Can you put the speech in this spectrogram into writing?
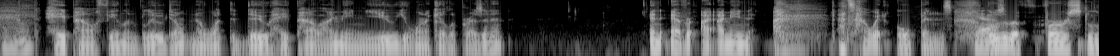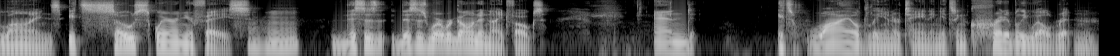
Mhm. hey, pal, feeling blue, don't know what to do. Hey, pal, I mean you, you want to kill the president? And ever, I, I mean, that's how it opens. Yeah. Those are the first lines. It's so square in your face. mm-hmm. This is this is where we're going tonight, folks. And it's wildly entertaining. It's incredibly well written.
